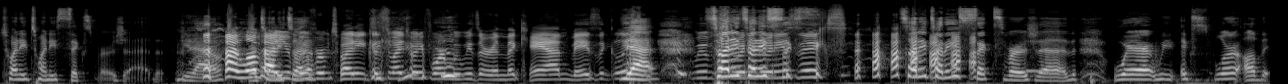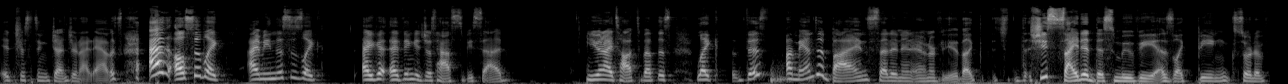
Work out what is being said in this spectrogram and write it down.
2026 version you know I love how you move from 20 because 2024 movies are in the can basically. Yeah. Move 2026. 2026. 2026 version where we explore all the interesting gender dynamics and also like i mean this is like i, I think it just has to be said you and I talked about this. Like this, Amanda Bynes said in an interview, like she cited this movie as like being sort of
